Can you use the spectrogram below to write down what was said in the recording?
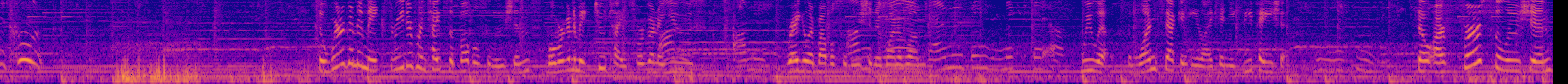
It's cool. So we're going to make three different types of bubble solutions. Well, we're going to make two types. We're going to use regular bubble solution in one of them. Can we mix it up? We will. In one second, Eli, can you be patient? So our first solution,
